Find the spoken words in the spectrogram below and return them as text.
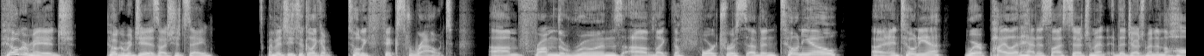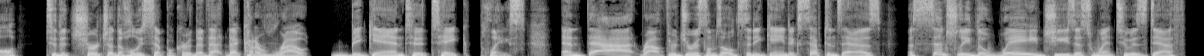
pilgrimage, pilgrimages, I should say, eventually took like a totally fixed route um, from the ruins of like the fortress of Antonio, uh, Antonia, where Pilate had his last judgment, the judgment in the hall, to the Church of the Holy Sepulchre. That that that kind of route began to take place. And that route through Jerusalem's old city gained acceptance as essentially the way Jesus went to his death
